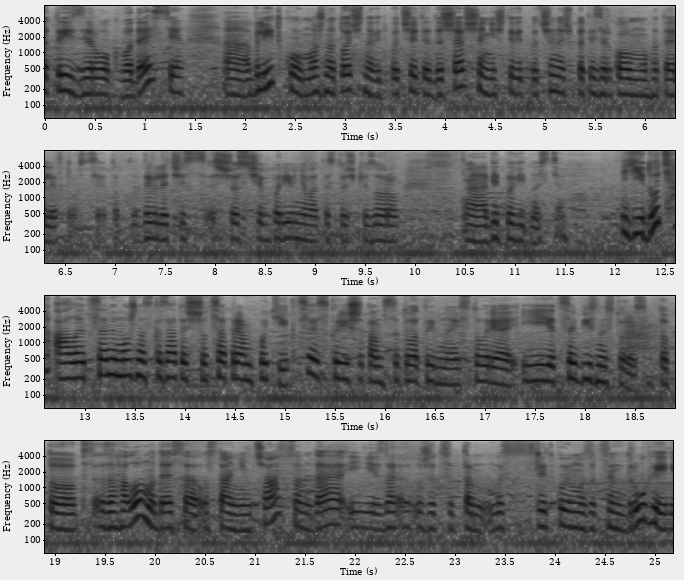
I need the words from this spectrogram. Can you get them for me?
п'яти зірок в Одесі е, влітку можна точно відпочити дешевше, ніж ти відпочинеш в п'ятизірковому готелі в Турції. Тобто, дивлячись, що з чим порівнювати з точки зору е, відповідності. Їдуть, але це не можна сказати, що це прям потік. Це скоріше там ситуативна історія, і це бізнес-туризм. Тобто, загалом Одеса останнім часом, да, і за уже це там ми слідкуємо за цим другий,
